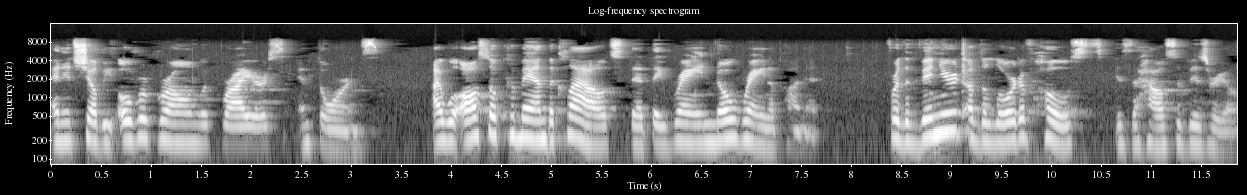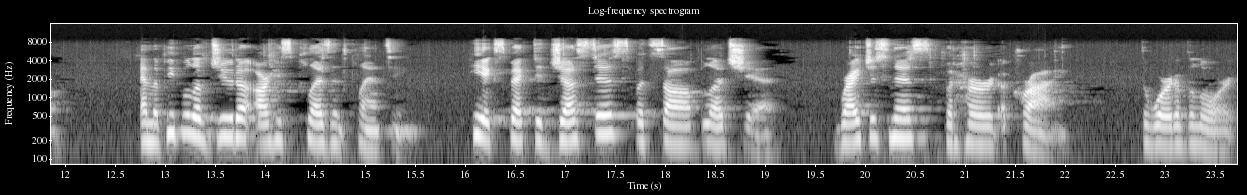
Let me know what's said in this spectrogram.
and it shall be overgrown with briers and thorns. I will also command the clouds that they rain no rain upon it. For the vineyard of the Lord of hosts is the house of Israel, and the people of Judah are his pleasant planting. He expected justice, but saw bloodshed righteousness, but heard a cry. The word of the Lord.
